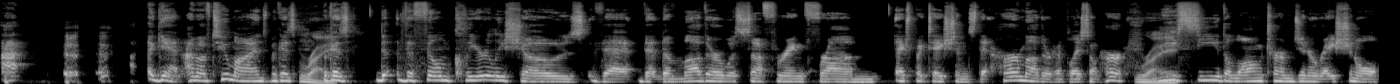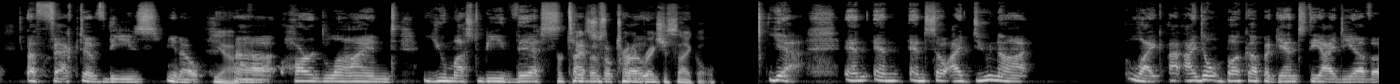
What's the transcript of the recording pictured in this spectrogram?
I, again, I'm of two minds because right. because the, the film clearly shows that that the mother was suffering from expectations that her mother had placed on her. We see the long term generational effect of these, you know, Yeah. uh, hard lined, you must be this Her type of approach. trying to break the cycle. yeah. And, and, and so I do not like, I, I don't buck up against the idea of a,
